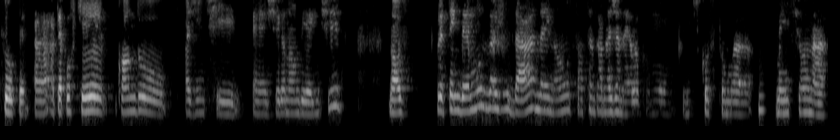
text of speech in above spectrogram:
Super. Até porque quando a gente é, chega no ambiente, nós pretendemos ajudar, né, e não só sentar na janela, como a gente costuma mencionar.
